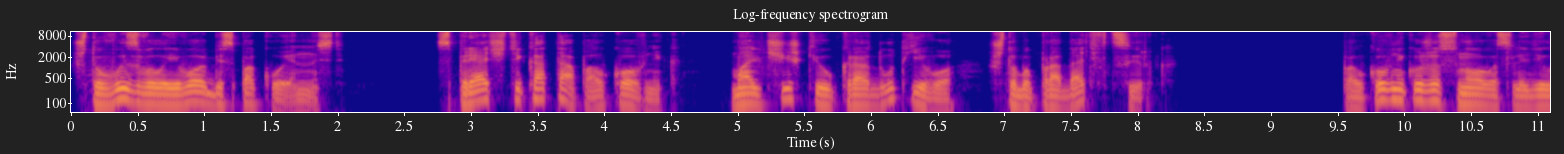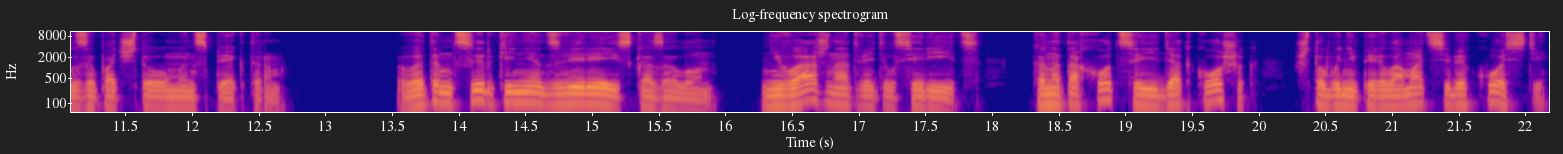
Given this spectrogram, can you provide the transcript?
что вызвало его обеспокоенность. «Спрячьте кота, полковник. Мальчишки украдут его, чтобы продать в цирк». Полковник уже снова следил за почтовым инспектором. «В этом цирке нет зверей», — сказал он. «Неважно», — ответил сириец. «Канатоходцы едят кошек, чтобы не переломать себе кости».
